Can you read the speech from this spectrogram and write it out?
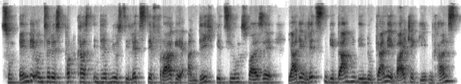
zum Ende unseres Podcast-Interviews die letzte Frage an dich, beziehungsweise ja, den letzten Gedanken, den du gerne weitergeben kannst.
